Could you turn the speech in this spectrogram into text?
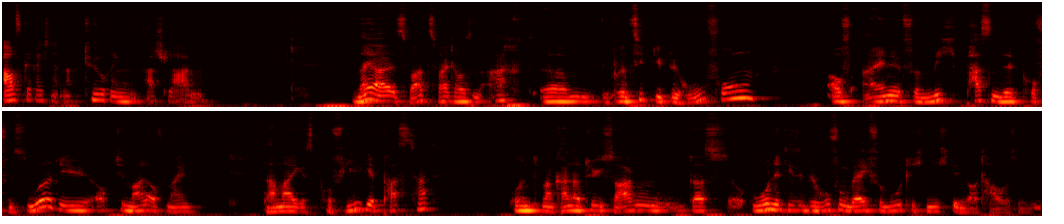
ausgerechnet nach Thüringen verschlagen? Naja, es war 2008 ähm, im Prinzip die Berufung auf eine für mich passende Professur, die optimal auf mein damaliges Profil gepasst hat. Und man kann natürlich sagen, dass ohne diese Berufung wäre ich vermutlich nicht in Nordhausen,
